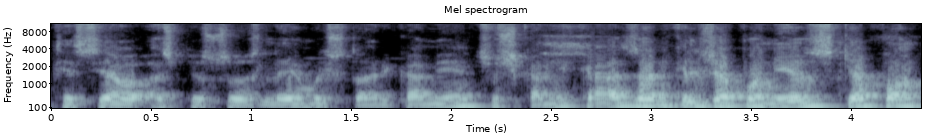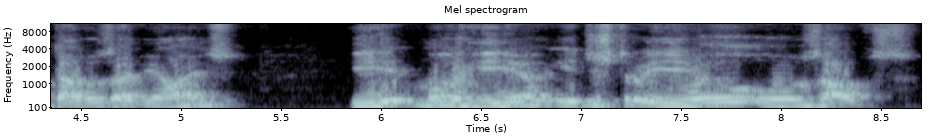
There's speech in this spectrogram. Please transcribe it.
que se as pessoas lembram historicamente, os kamikazes eram aqueles japoneses que apontavam os aviões e morriam e destruíam os alvos.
